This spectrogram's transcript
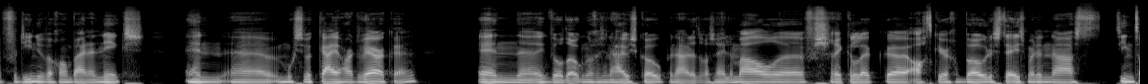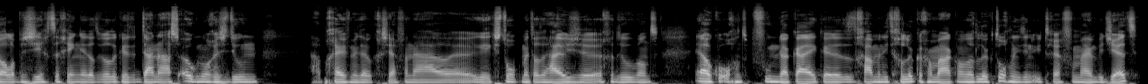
verdienden we gewoon bijna niks. En uh, moesten we keihard werken. En ik wilde ook nog eens een huis kopen. Nou, dat was helemaal verschrikkelijk. acht keer geboden, steeds maar daarnaast tientallen bezichtigingen. Dat wilde ik daarnaast ook nog eens doen op een gegeven moment heb ik gezegd van nou, ik stop met dat huizengedoe. Want elke ochtend op Funda kijken, dat gaat me niet gelukkiger maken. Want dat lukt toch niet in Utrecht voor mijn budget.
